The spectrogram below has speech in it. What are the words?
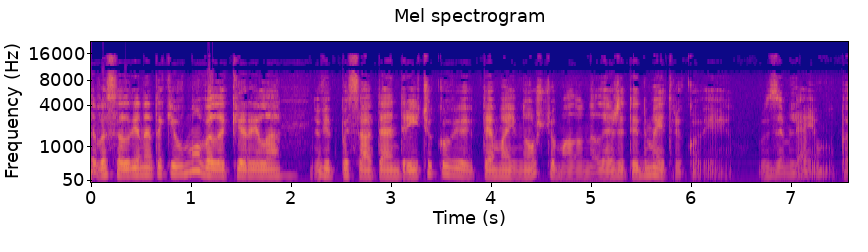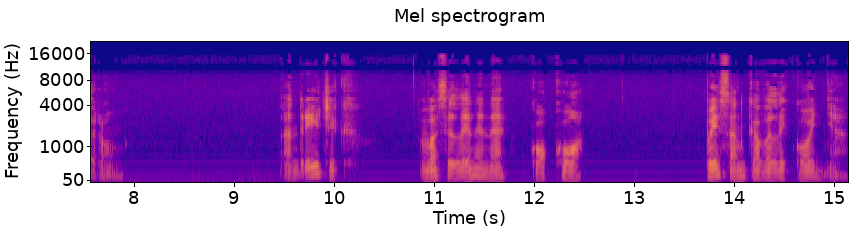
Але Василина таки вмовила Кирила відписати Андрійчикові те майно, що мало належати Дмитрикові, земля йому пером. Андрійчик Василинине Коко, писанка Великодня.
